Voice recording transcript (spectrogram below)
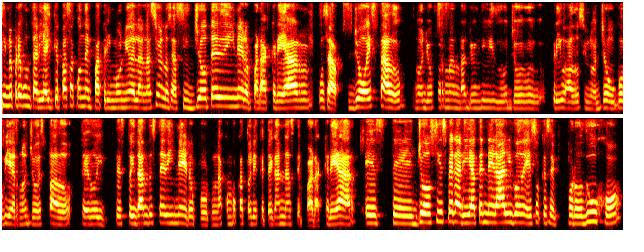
sí me preguntaría, ¿y qué pasa con el patrimonio de la nación? O sea, si yo te di dinero para crear, o sea, yo Estado, no yo Fernanda, yo individuo, yo privado, sino yo gobierno, yo Estado, te doy, te estoy dando este dinero por una convocatoria que te ganaste para crear, este, yo sí esperaría tener algo de eso que se produjo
